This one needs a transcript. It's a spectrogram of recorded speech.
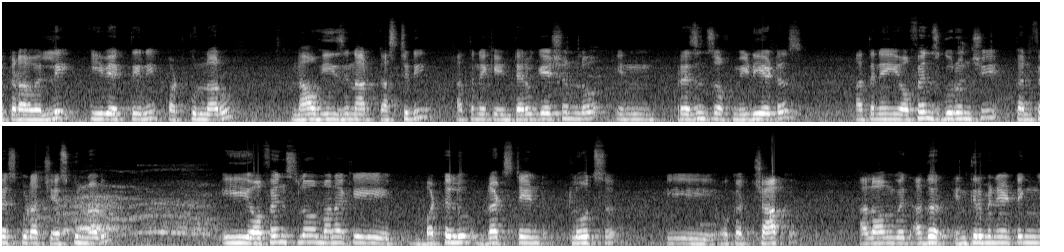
అక్కడ వెళ్ళి ఈ వ్యక్తిని పట్టుకున్నారు. Now he's in our custody అతనికి ఇంటెరోగేషన్లో ఇన్ ప్రెజెన్స్ ఆఫ్ మీడియేటర్స్ అతని ఈ ఒఫెన్స్ గురించి కన్ఫెస్ కూడా చేసుకున్నాడు. ఈ ఒఫెన్స్లో మనకి బట్టలు బ్లడ్ స్టెయిన్డ్ క్లోత్స్ ఈ ఒక chalk along with other incriminating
